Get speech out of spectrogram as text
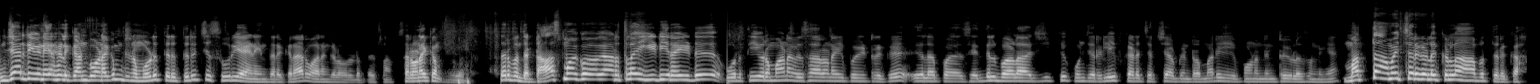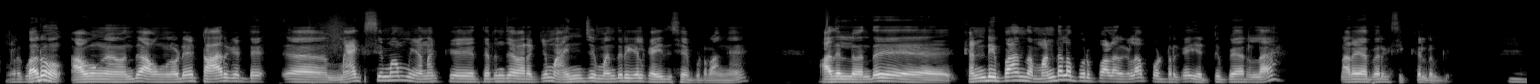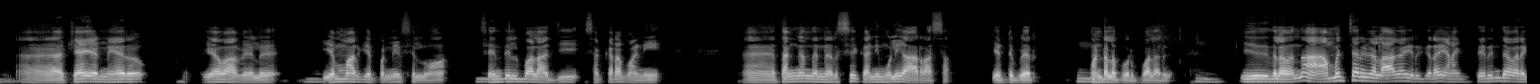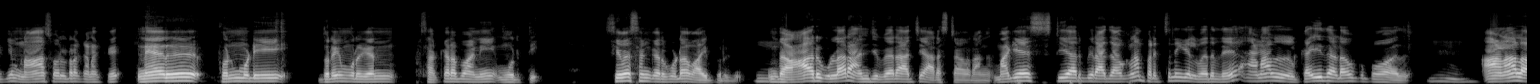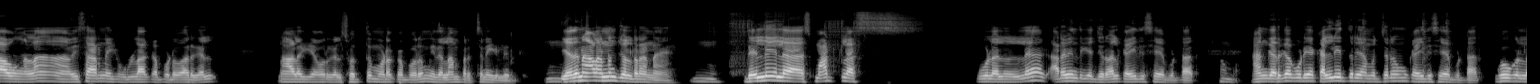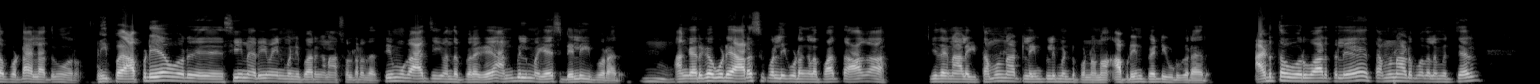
MGR TV நேர்களுக்கு அன்பு வணக்கம். இன்று நம்மோடு திரு திருச்சி சூர்யா இணைந்திருக்கிறார். வாருங்கள் அவரோட பேசலாம். சார் வணக்கம். சார் இப்போ இந்த டாஸ்மாக் விவகாரத்தில் இடி ரைடு ஒரு தீவிரமான விசாரணை போயிட்டு இருக்கு இதுல இப்போ செந்தில் பாலாஜிக்கு கொஞ்சம் ரிலீஃப் கிடைச்சிருச்சு அப்படின்ற மாதிரி போன இன்டர்வியூல சொன்னீங்க. மற்ற அமைச்சர்களுக்கெல்லாம் ஆபத்து இருக்கா? வரும். அவங்க வந்து அவங்களுடைய டார்கெட்டு மேக்சிமம் எனக்கு தெரிஞ்ச வரைக்கும் அஞ்சு மந்திரிகள் கைது செய்யப்படுறாங்க. அதில் வந்து கண்டிப்பாக இந்த மண்டல பொறுப்பாளர்களாக போட்டிருக்க எட்டு பேரில் நிறைய பேருக்கு சிக்கல் இருக்குது கே என் நேரு ஏவா வேலு ம், M R K Panneerselvam. Senthil Balaji Sakkarapani தங்கந்த நர்ஸு கனிமொழி ஆர் ராசா எட்டு பேர் மண்டல பொறுப்பாளர். இதுல வந்து அமைச்சர்களாக இருக்கிற எனக்கு தெரிந்த வரைக்கும் நான் சொல்ற கணக்கு நேரு பொன்முடி துரைமுருகன் சக்கரபாணி மூர்த்தி. சிவசங்கர் கூட வாய்ப்பு இருக்கு. இந்த ஆறுக்குள்ளார அஞ்சு பேர் ஆச்சு அரெஸ்ட் ஆகுறாங்க. மகேஷ் டிஆர்பி ராஜாவுக்கெல்லாம் பிரச்சனைகள் வருது. ஆனால் கைது அளவுக்கு போகாது. ஆனால் அவங்கெல்லாம் விசாரணைக்கு உள்ளாக்கப்படுவார்கள். நாளைக்கு அவர்கள் சொத்து முடக்கப்படும் இதெல்லாம் பிரச்சனைகள் இருக்கு. எதனாலன்னு சொல்றேனே. ம், டெல்லியில ஸ்மார்ட் கிளாஸ் ஊழல்ல அரவிந்த் கெஜ்ரிவால் கைது செய்யப்பட்டார். அங்க இருக்கக்கூடிய கல்வித்துறை அமைச்சரும் கைது செய்யப்பட்டார். கூகுள்ல போட்டா எல்லாத்துக்கும் வரும். இப்ப அப்படியே ஒரு சீனை ரீவைன் பண்ணி பாருங்க நான் சொல்றத. திமுக ஆட்சிக்கு வந்த பிறகு அன்பில் மகேஷ் டெல்லிக்கு போறாரு. அங்க இருக்கக்கூடிய அரசு பள்ளிக்கூடங்களை பார்த்து ஆகா இதை நாளைக்கு தமிழ்நாட்டில் இம்ப்ளிமெண்ட் பண்ணணும் அப்படின்னு பேட்டி கொடுக்குறாரு. அடுத்த ஒரு வாரத்திலேயே தமிழ்நாடு முதலமைச்சர்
